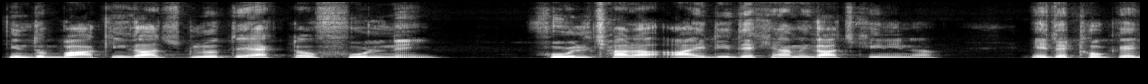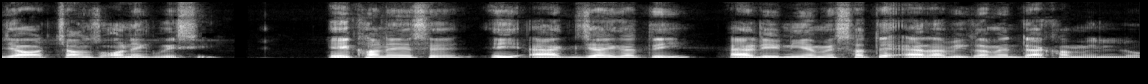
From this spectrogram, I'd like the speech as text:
কিন্তু বাকি গাছগুলোতে একটাও ফুল নেই। ফুল ছাড়া আইডি দেখে আমি গাছ কিনি না। এতে ঠকে যাওয়ার চান্স অনেক বেশি। এখানে এসে এই এক জায়গাতেই অ্যাডিনিয়ামের সাথে অ্যারাবিকামের দেখা মিলল।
